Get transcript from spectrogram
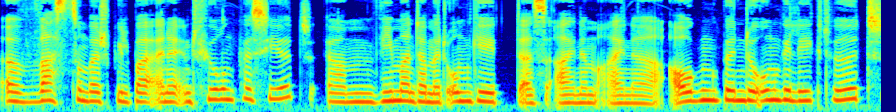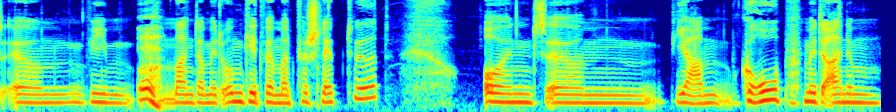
äh, was zum Beispiel bei einer Entführung passiert, ähm, wie man damit umgeht, dass einem eine Augenbinde umgelegt wird, ähm, wie oh. man damit umgeht, wenn man verschleppt wird. Und ähm, ja, grob mit einem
